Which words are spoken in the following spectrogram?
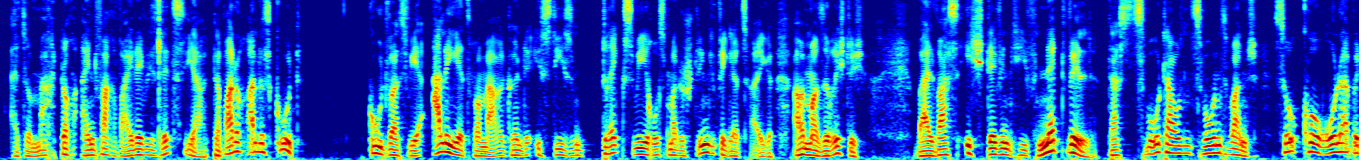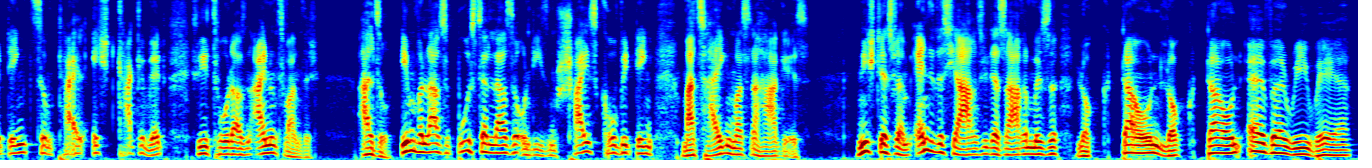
Also mach doch einfach weiter wie das letzte Jahr. Da war doch alles gut. Gut, was wir alle jetzt mal machen könnten, ist diesem Drecksvirus mal den Stinkefinger zeigen. Aber mal so richtig. Weil was ich definitiv nicht will, dass 2022 so Corona-bedingt zum Teil echt kacke wird, wie 2021. Also, impfen lasse, boostern lasse und diesem scheiß Covid-Ding mal zeigen, was eine Hake ist. Nicht, dass wir am Ende des Jahres wieder sagen müssen, Lockdown, Lockdown everywhere.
